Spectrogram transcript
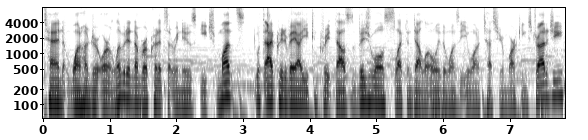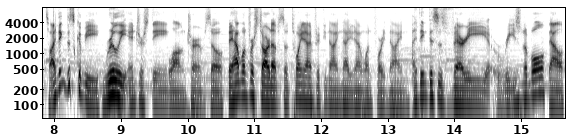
10, 100, or a limited number of credits that renews each month. With Ad Creative AI, you can create thousands of visuals, select and download only the ones that you want to test your marketing strategy. So I think this could be really interesting long term. So they have one for startups, so 29.59, 99, 149. I think this is very reasonable. Now,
